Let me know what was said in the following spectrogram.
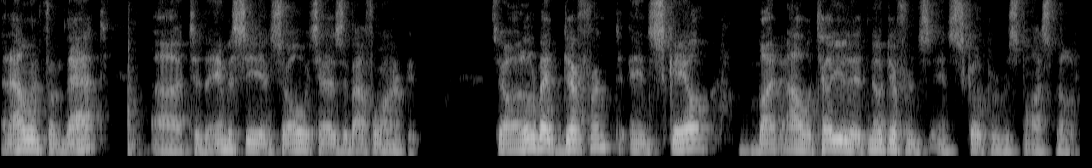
And I went from that uh, to the embassy in Seoul, which has about 400 people. So a little bit different in scale, but I will tell you that no difference in scope of responsibility.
